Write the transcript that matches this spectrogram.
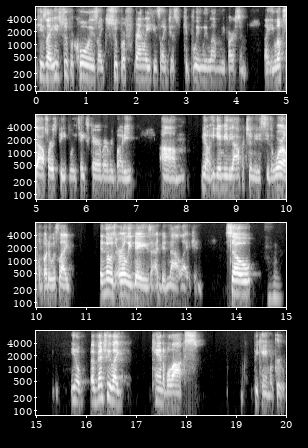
he's like he's super cool. He's like super friendly. He's like just completely lovely person. Like he looks out for his people. He takes care of everybody. Um, you know, he gave me the opportunity to see the world, but it was like in those early days, I did not like him. So, you know, eventually, like Cannibal Ox became a group,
